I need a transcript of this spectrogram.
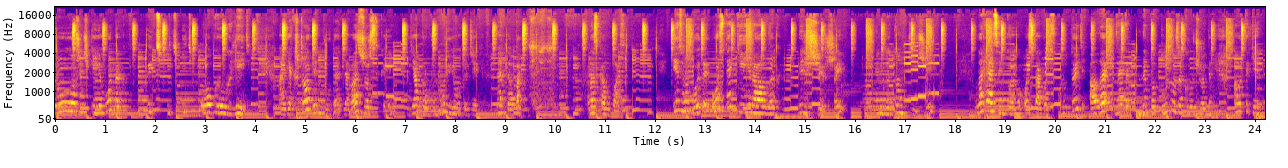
трошечки його так іть-іть-іть округліть. А якщо він буде для вас жорсткий, я пропоную його тоді, знаєте, отак розколбасити. І зробити ось такий равлик. Більш ширший, він буде тонкіший. Легесенько його ось так ось скрутить, але знаєте, не потужно закручувати, а ось такий,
